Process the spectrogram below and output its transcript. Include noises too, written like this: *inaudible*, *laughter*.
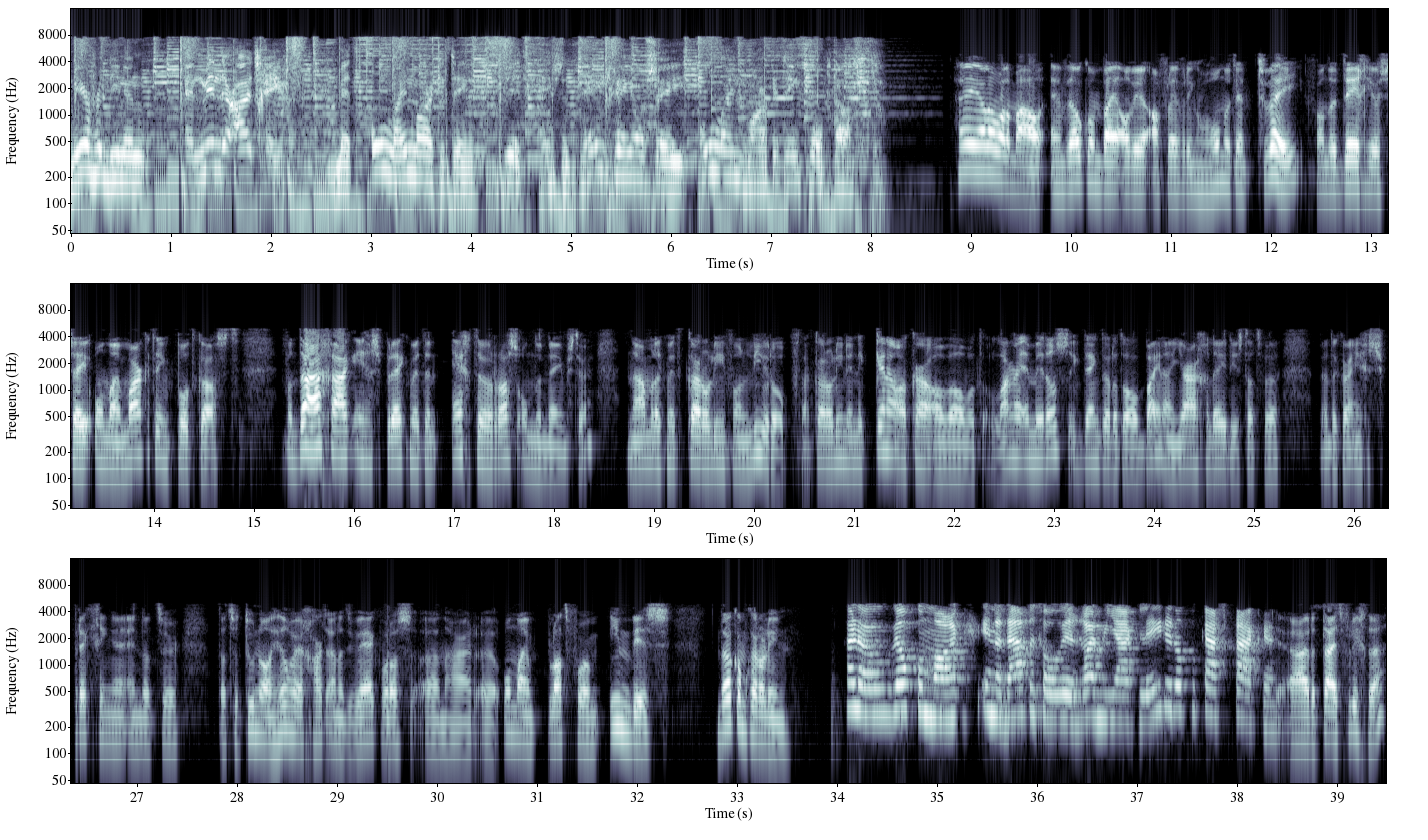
meer verdienen en minder uitgeven. met online marketing. Dit is de DGOC Online Marketing Podcast. Hey, hallo allemaal en welkom bij alweer aflevering 102 van de DGOC Online Marketing Podcast. Vandaag ga ik in gesprek met een echte rasonderneemster, namelijk met Carolien van Lierop. Nou, Carolien en ik kennen elkaar al wel wat langer inmiddels. Ik denk dat het al bijna een jaar geleden is dat we met elkaar in gesprek gingen en dat, er, dat ze toen al heel erg hard aan het werk was aan haar eh, online platform Inbis. Welkom Carolien. Hallo, welkom Mark. Inderdaad, het is alweer ruim een jaar geleden dat we elkaar spraken. Ja, de tijd vliegt hè?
